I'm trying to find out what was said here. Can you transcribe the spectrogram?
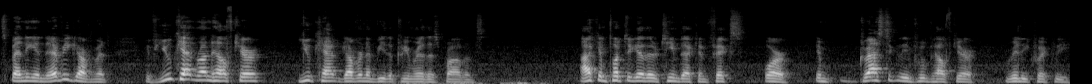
spending in every government. If you can't run healthcare, you can't govern and be the premier of this province. I can put together a team that can fix or drastically improve healthcare really quickly.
